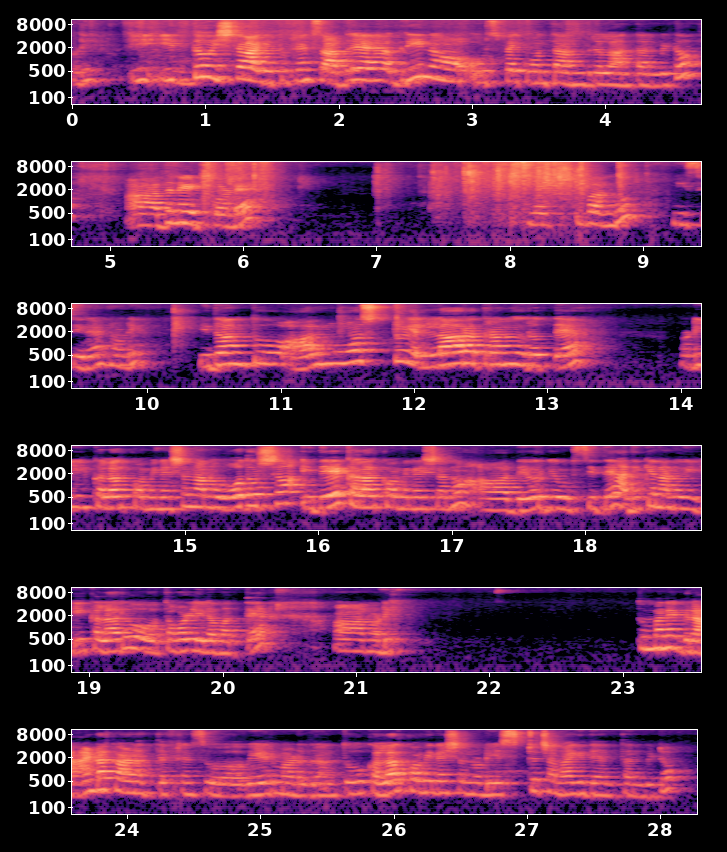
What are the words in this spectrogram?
ನೋಡಿ, ಈ ಇದು ಇಷ್ಟ ಆಗಿತ್ತು ಫ್ರೆಂಡ್ಸ್ ಆದರೆ ಗ್ರೀನ್ ಉಡಿಸ್ಬೇಕು ಅಂತ ಅಂದ್ರಲ್ಲ ಅಂತ ಅಂದ್ಬಿಟ್ಟು ಅದನ್ನೇ ಇಟ್ಕೊಂಡೆ. ನೆಕ್ಸ್ಟ್ ಬಂದು ಈ ಸೀರೆ ನೋಡಿ. ಇದಂತೂ ಆಲ್ಮೋಸ್ಟ್ ಎಲ್ಲರ ಹತ್ರನೂ ಇರುತ್ತೆ. ನೋಡಿ ಈ ಕಲರ್ ಕಾಂಬಿನೇಷನ್ ನಾನು ಹೋದ ವರ್ಷ ಇದೇ ಕಲರ್ ಕಾಂಬಿನೇಷನು ದೇವ್ರಿಗೆ ಉಡಿಸಿದ್ದೆ. ಅದಕ್ಕೆ ನಾನು ಈ ಕಲರು ತೊಗೊಳ್ಳಿಲ್ಲ ಮತ್ತೆ. ಆ, ನೋಡಿ. ತುಂಬಾ ಗ್ರ್ಯಾಂಡಾಗಿ ಕಾಣುತ್ತೆ ಫ್ರೆಂಡ್ಸ್ ವೇರ್ ಮಾಡಿದ್ರಂತೂ. ಕಲರ್ ಕಾಂಬಿನೇಷನ್ ನೋಡಿ ಎಷ್ಟು ಚೆನ್ನಾಗಿದೆ ಅಂತ ಅಂದ್ಬಿಟ್ಟು.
